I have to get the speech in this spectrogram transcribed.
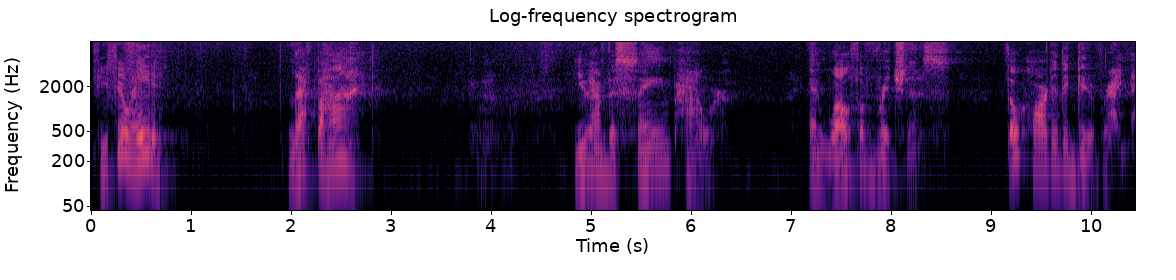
If you feel hated, left behind. You have the same power and wealth of richness, though harder to give right now.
